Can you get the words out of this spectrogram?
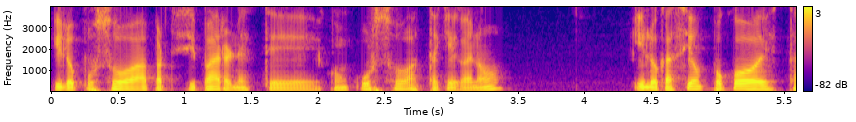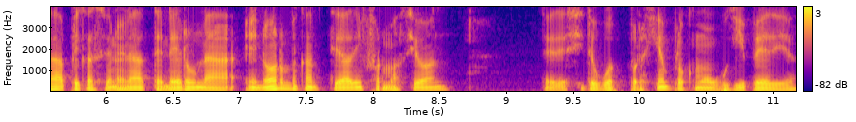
y lo puso a participar en este concurso hasta que ganó y lo que hacía un poco esta aplicación era tener una enorme cantidad de información de sitios web, por ejemplo, como Wikipedia.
